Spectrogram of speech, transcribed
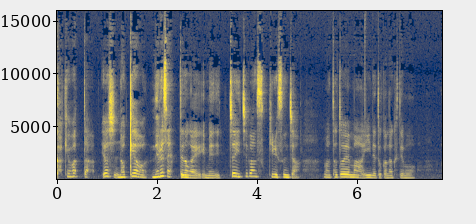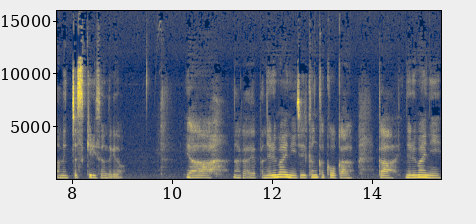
書き終わった。よしのっけよ寝るぜってのがめっちゃ一番すっきりすんじゃん。まあたとえまあいいねとかなくてもあめっちゃすっきりするんだけど。いやーなんかやっぱ寝る前に1時間書こうかが寝る前に、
